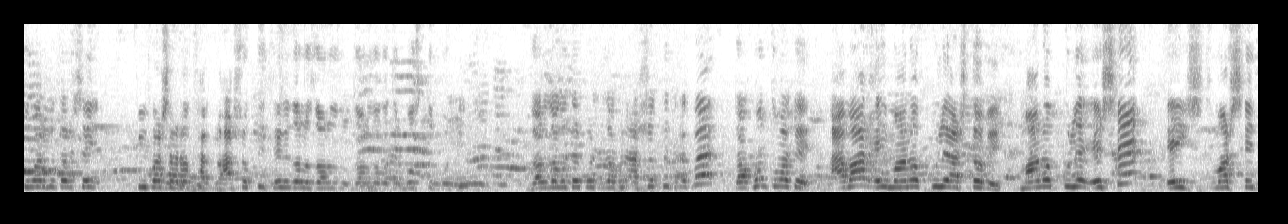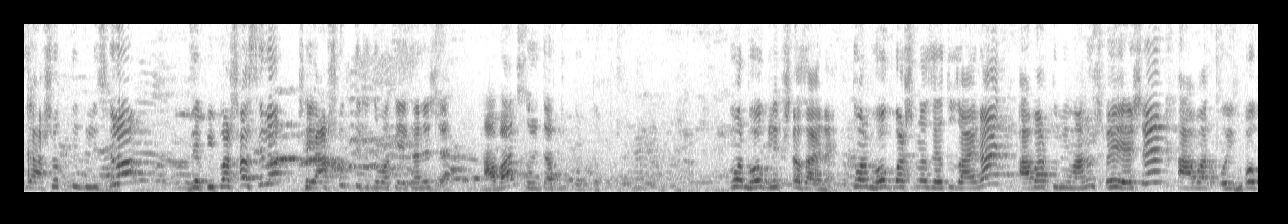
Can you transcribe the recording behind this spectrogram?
তোমার ভিতর সেই পিপাসাটা থাকল। আসক্তি থেকে গেল জল জলজগতের বস্তুর প্রতি। জলজগতের প্রতি যখন আসক্তি থাকবে, তখন তোমাকে আবার এই মানব কুলে আসতে হবে। মানব কুলে এসে এই তোমার সেই যে আসক্তিগুলি ছিল, যে পিপাসা ছিল, সেই আসক্তিটি তোমাকে এখানে এসে আবার চরিতার্থ করতে হবে। তোমার ভোগ লিপসা যায় নাই। তোমার ভোগ বাসনা যেহেতু যায় নাই, আবার তুমি মানুষ হয়ে এসে আবার ওই ভোগ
